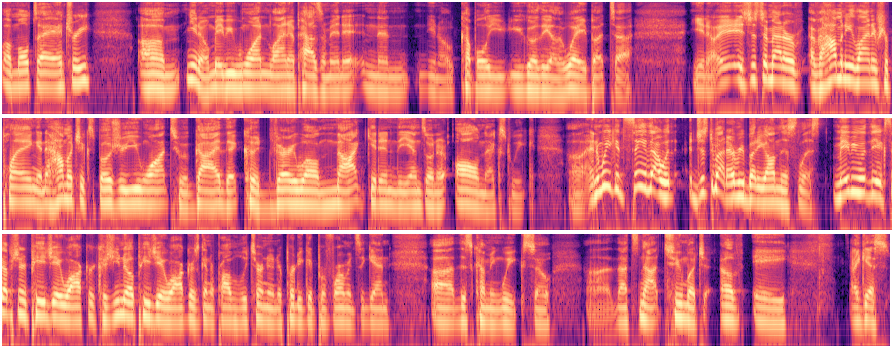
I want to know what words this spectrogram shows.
a multi entry. Um, you know, maybe one lineup has them in it, and then you know a couple you, you go the other way. But uh, you know, it's just a matter of, of how many lineups you're playing and how much exposure you want to a guy that could very well not get into the end zone at all next week. Uh, and we can say that with just about everybody on this list, maybe with the exception of PJ Walker, because you know PJ Walker is going to probably turn in a pretty good performance again uh, this coming week. So uh, that's not too much of a I guess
